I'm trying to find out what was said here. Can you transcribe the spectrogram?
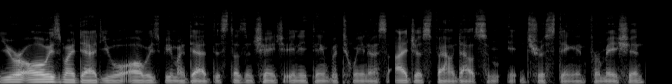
you are always my dad. You will always be my dad. This doesn't change anything between us. I just found out some interesting information,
